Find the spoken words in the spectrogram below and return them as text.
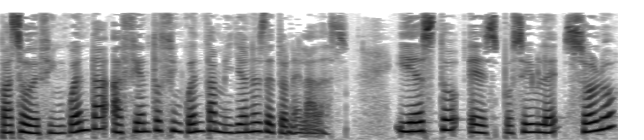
pasó de 50 a 150 millones de toneladas. Y esto es posible solo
